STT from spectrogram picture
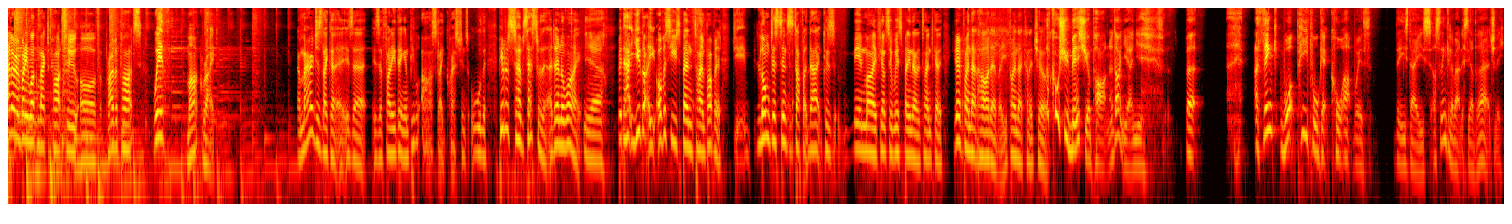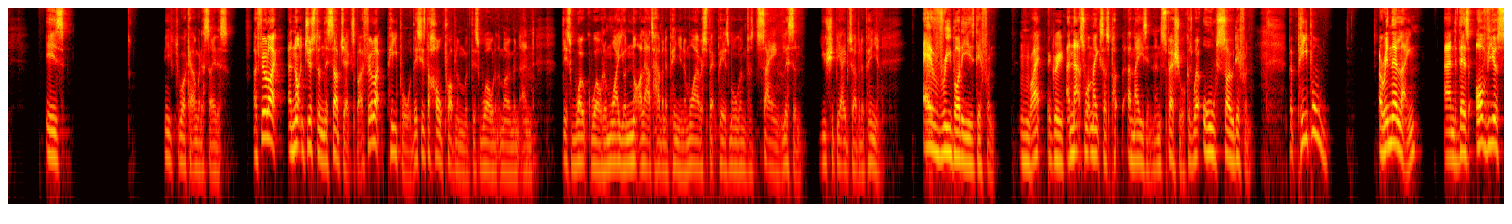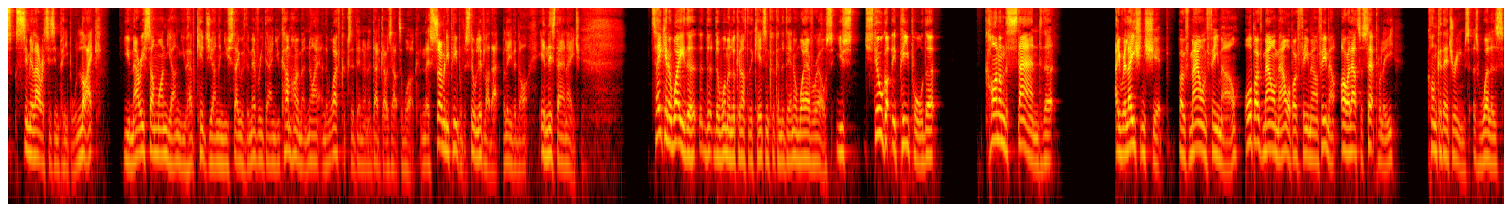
Hello, everybody. Welcome back to part two of Private Parts with Mark Wright. Now, marriage is like a is a is a funny thing, and people ask like questions all the people are so obsessed with it. I don't know why. Yeah. But how, you got obviously you spend time apart from it, you, long distance and stuff like that. Because me and my fiance we're spending that a lot of time together. You don't find that hard ever. You find that kind of chill. Of course, you miss your partner, don't you? And you, but I think what people get caught up with these days. I was thinking about this the other day actually. Is let me work out. I'm going to say this. I feel like, and not just on this subject, but I feel like people. This is the whole problem with this world at the moment, and this woke world, and why you're not allowed to have an opinion, and why I respect Piers Morgan for saying, "Listen, you should be able to have an opinion." Everybody is different, mm-hmm. right? Agreed. And that's what makes us amazing and special because we're all so different. But people are in their lane, and there's obvious similarities in people. Like you marry someone young, you have kids young, and you stay with them every day, and you come home at night, and the wife cooks the dinner, and the dad goes out to work. And there's so many people that still live like that, believe it or not, in this day and age. Taking away the, the, the woman looking after the kids and cooking the dinner and whatever else, you s- still got the people that can't understand that a relationship, both male and female, or both male and male, or both female and female, are allowed to separately conquer their dreams as well as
